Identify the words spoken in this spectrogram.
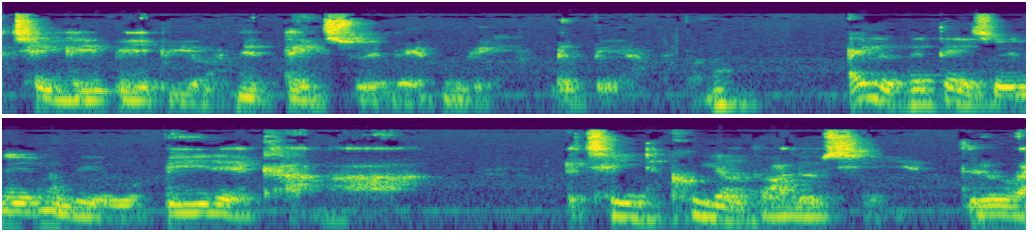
အချိန်လေးပေးပြီးတော့နှစ်သိမ့်ဆွေးနွေးမှုတွေလုပ်ပေးရတယ်ပေါ့နော်။အဲ့လိုနှစ်သိမ့်ဆွေးနွေးမှုတွေကိုပေးတဲ့အခါမှာအချိန်တစ်ခုရောက်သွားလို့ရှိရင်သူတို့က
